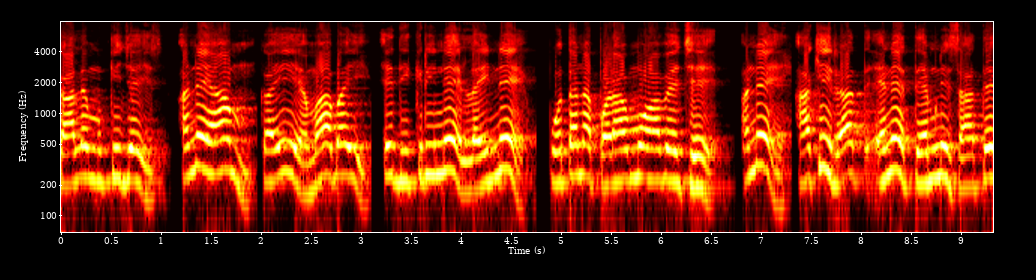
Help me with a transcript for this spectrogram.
કાલે મૂકી જઈશ. અને આમ કહી, હેમાબાઈ, એ દીકરીને લઈને પોતાના પડાવમાં આવે છે. અને આખી રાત એને તેમની સાથે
